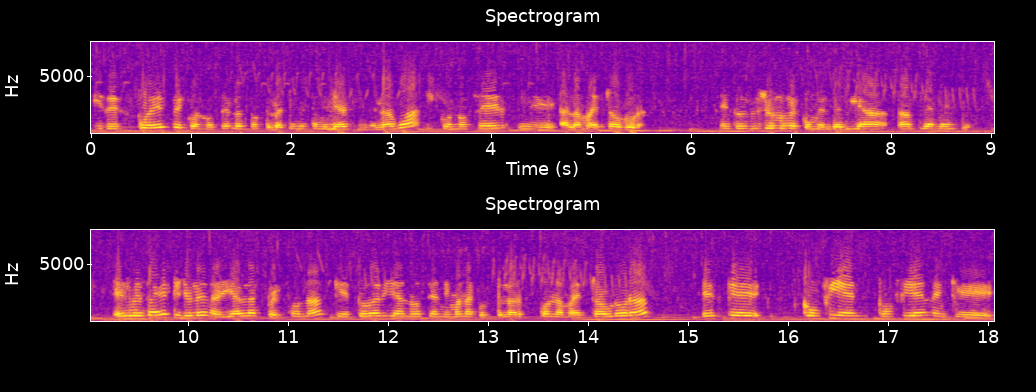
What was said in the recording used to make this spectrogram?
y después de conocer las constelaciones familiares en el agua y conocer eh, a la maestra Aurora. Entonces yo lo recomendaría ampliamente. El mensaje que yo le daría a las personas que todavía no se animan a constelar con la maestra Aurora es que confíen, confíen en que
